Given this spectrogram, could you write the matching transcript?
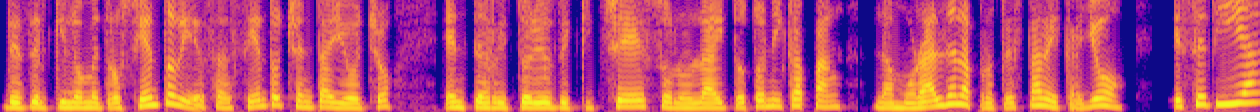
desde el kilómetro 110 al 188, en territorios de Quiché, Sololá y Totonicapán, la moral de la protesta decayó. Ese día,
